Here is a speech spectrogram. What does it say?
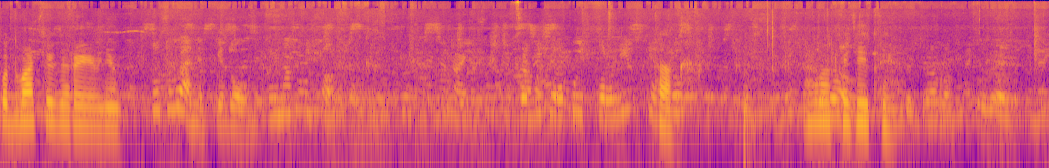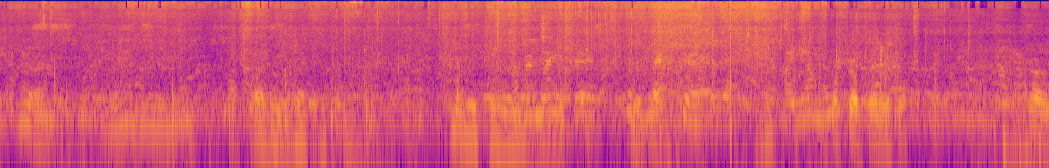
По 20 гривень. Це то у нас пісок. Це рахують королівські, а то Треба підійти. Там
